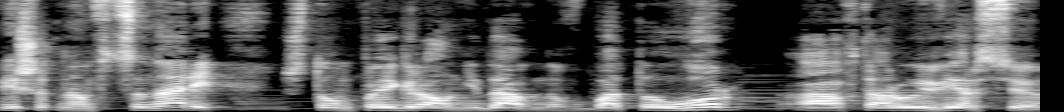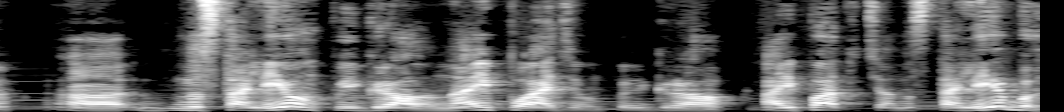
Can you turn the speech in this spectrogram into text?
пишет нам в сценарий, что он поиграл недавно в Battle Lore, а, вторую версию а, на столе он поиграл, на айпаде он поиграл. Айпад у тебя на столе был?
